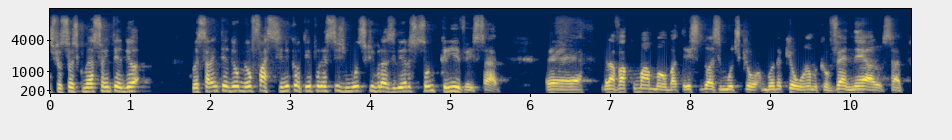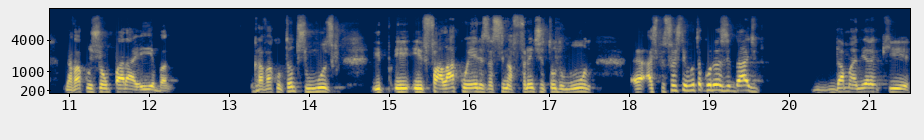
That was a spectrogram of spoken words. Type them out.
as pessoas começam a entender começaram a entender o meu fascínio que eu tenho por esses músicos brasileiros que são incríveis, sabe? É, gravar com uma mão, baterista do Azimuth, que eu, banda que eu amo, que eu venero, sabe? Gravar com João Paraíba, gravar com tantos músicos e, e, e, falar com eles assim na frente de todo mundo. É, as pessoas têm muita curiosidade da maneira que,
